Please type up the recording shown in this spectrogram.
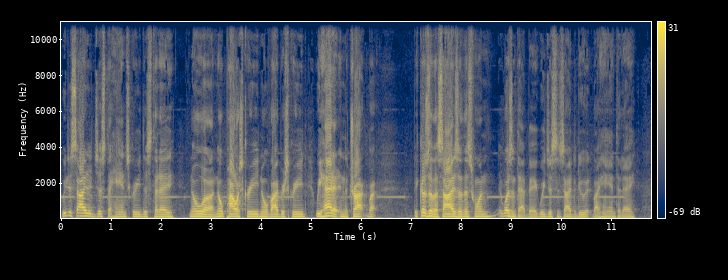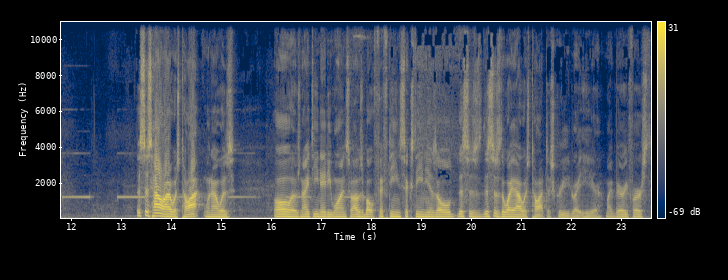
We decided just to hand screed this today. No, uh, no power screed, no vibra screed. We had it in the truck, but because of the size of this one, it wasn't that big. We just decided to do it by hand today. This is how I was taught when I was, oh, it was 1981, so I was about 15, 16 years old. This is this is the way I was taught to screed right here. My very first,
